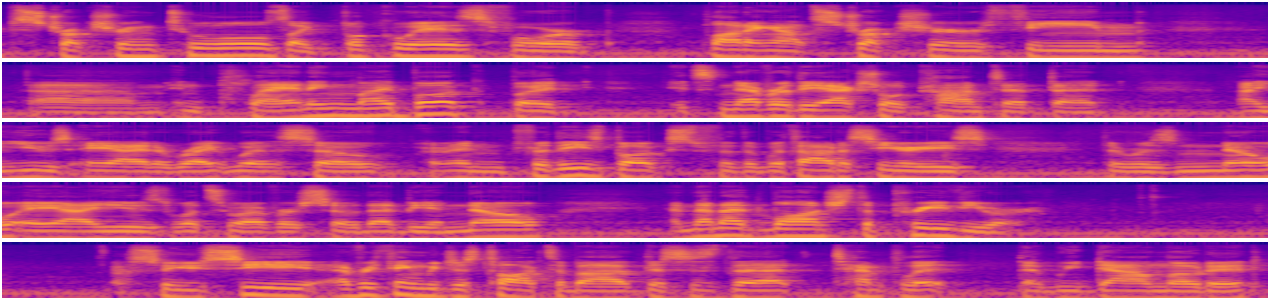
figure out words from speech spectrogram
structuring tools like BookWiz for plotting out structure, theme, um, and planning my book, but it's never the actual content that I use AI to write with. So, and for these books, for the Without a series, there was no AI used whatsoever, so that'd be a no. And then I'd launch the previewer. So you see everything we just talked about. This is that template that we downloaded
